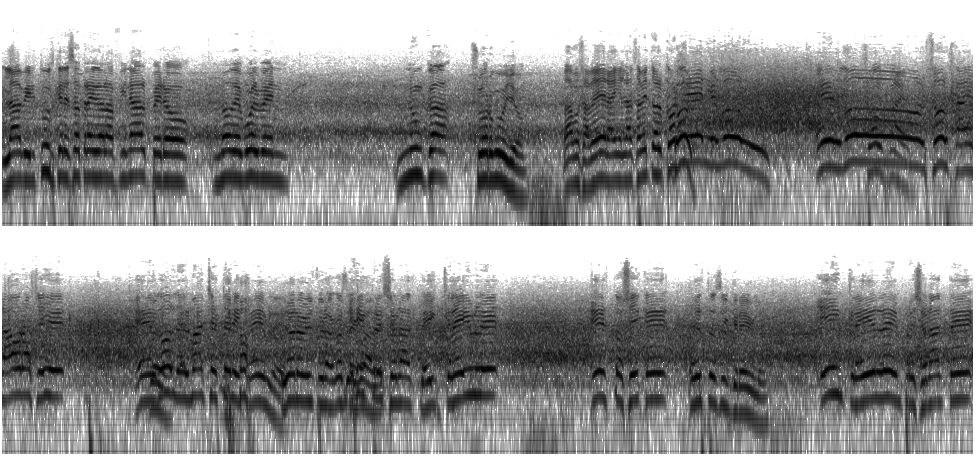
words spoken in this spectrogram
la virtud que les ha traído a la final, pero no devuelven nunca su orgullo. Vamos a ver ahí el lanzamiento del córner ¡Gol! y el gol. El gol. Solskjaer. Solskjaer ahora sí. El Bueno. gol del Manchester increíble. Yo no he visto una cosa igual. ¿eh? Impresionante, increíble. Esto sí que Esto es increíble. increíble, impresionante.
